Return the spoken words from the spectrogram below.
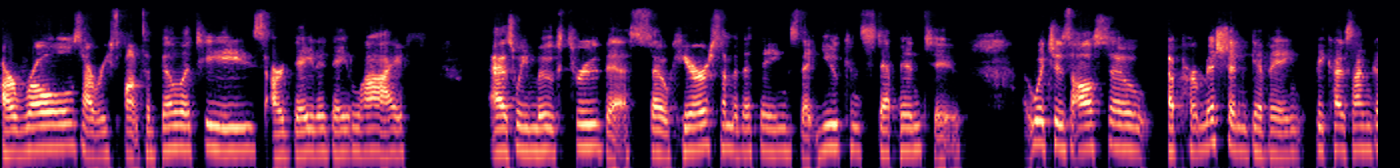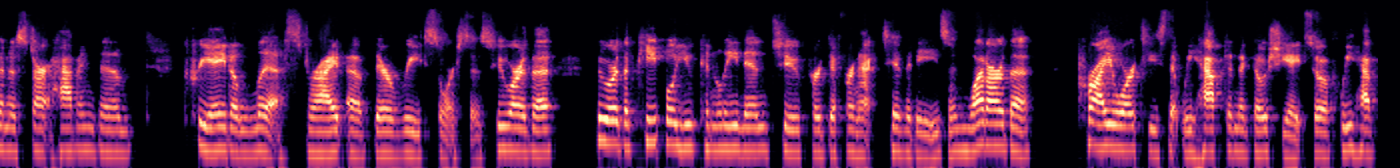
our roles, our responsibilities, our day-to-day life as we move through this. So, here are some of the things that you can step into, which is also a permission giving because I'm going to start having them create a list, right, of their resources. Who are the who are the people you can lean into for different activities and what are the priorities that we have to negotiate. So if we have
